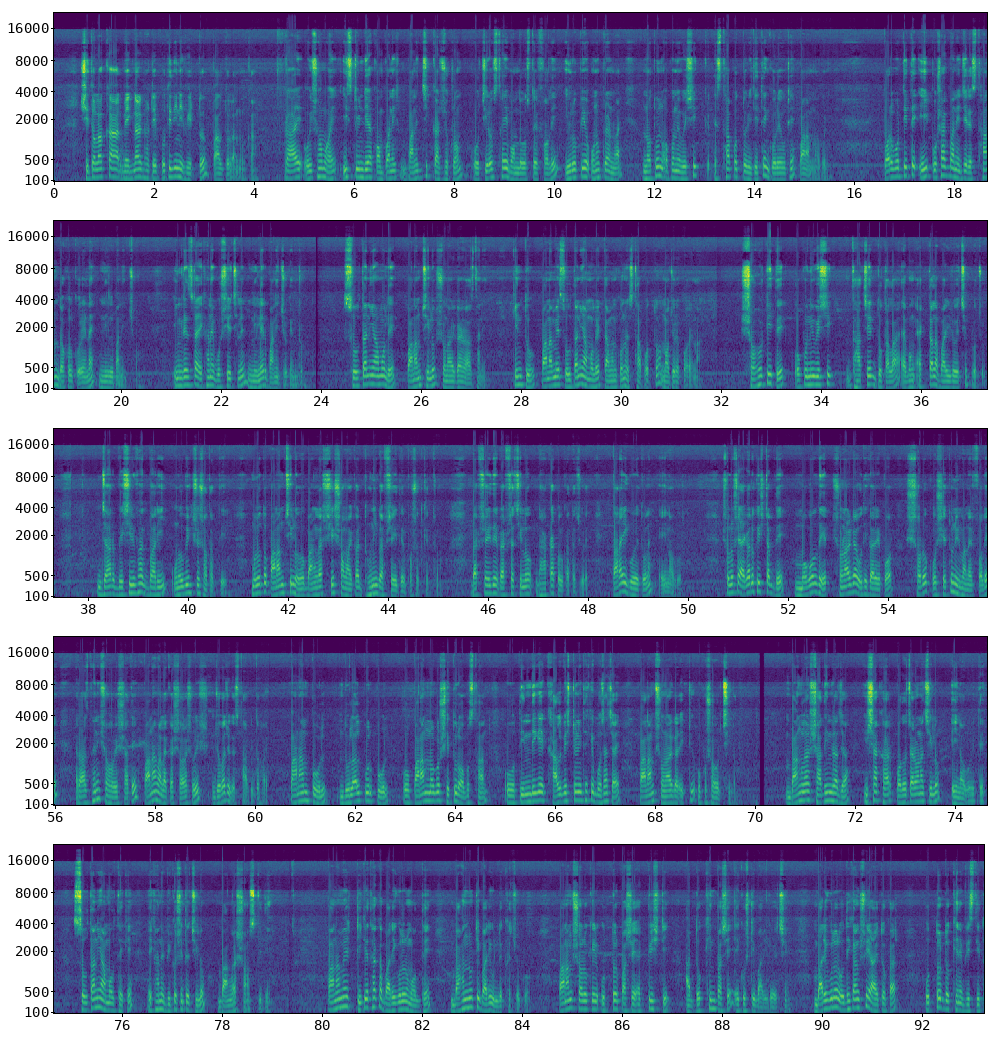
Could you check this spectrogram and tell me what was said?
শীতলক্ষা আর মেঘনার ঘাটে প্রতিদিনই ভিড়ত পালতোলা নৌকা। প্রায় ওই সময় ইস্ট ইন্ডিয়া কোম্পানির বাণিজ্যিক কার্যক্রম ও চিরস্থায়ী বন্দোবস্তের ফলে ইউরোপীয় অনুপ্রেরণায় নতুন ঔপনিবেশিক স্থাপত্য রীতিতে গড়ে ওঠে পানাম নগরী। পরবর্তীতে এই পোশাক বাণিজ্যের স্থান দখল করে নেয় নীল বাণিজ্য। ইংরেজরা এখানে বসিয়েছিলেন নীলের বাণিজ্য কেন্দ্র। সুলতানি আমলে পানাম ছিল সোনারগাঁর রাজধানী। কিন্তু পানামে সুলতানি আমলের তেমন কোনো স্থাপত্য নজরে পড়ে না। শহরটিতে ঔপনিবেশিক ধাঁচের দোতলা এবং একতলা বাড়ি রয়েছে প্রচুর, যার বেশিরভাগ বাড়ি ঊনবিংশ শতাব্দীর। মূলত পানাম ছিল বাংলার শেষ সময়কার ধনী ব্যবসায়ীদের বসতক্ষেত্র। ব্যবসায়ীদের ব্যবসা ছিল ঢাকা কলকাতা জুড়ে। তারাই গড়ে তোলেন এই নগর। ষোলোশো এগারো খ্রিস্টাব্দে মোগলদের সোনারগাঁ অধিকারের পর সড়ক ও সেতু নির্মাণের ফলে রাজধানী শহরের সাথে পানাম এলাকার সরাসরি যোগাযোগ স্থাপিত হয়। পানাম পুল, দুলালপুর পুল ও পানামনগর সেতুর অবস্থান ও তিন দিকের খাল বেষ্টনী থেকে বোঝা যায় পানাম সোনারগাঁর একটি উপশহর ছিল। বাংলার স্বাধীন রাজা ঈশা খাঁর পদচারণা ছিল এই নগরীতে। সুলতানি আমল থেকে এখানে বিকশিত ছিল বাংলার সংস্কৃতি। পানামের টিকে থাকা বাড়িগুলোর মধ্যে বাহান্নটি বাড়ি উল্লেখযোগ্য। পানাম সড়কের উত্তর পাশে একত্রিশটি আর দক্ষিণ পাশে একুশটি বাড়ি রয়েছে। বাড়িগুলোর অধিকাংশই আয়তকার। উত্তর দক্ষিণে বিস্তৃত,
